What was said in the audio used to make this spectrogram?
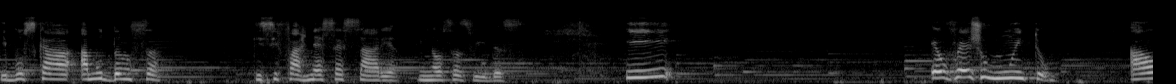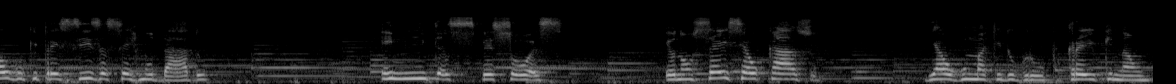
e buscar a mudança que se faz necessária em nossas vidas. E eu vejo muito algo que precisa ser mudado em muitas pessoas. Eu não sei se é o caso de alguma aqui do grupo, creio que não.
